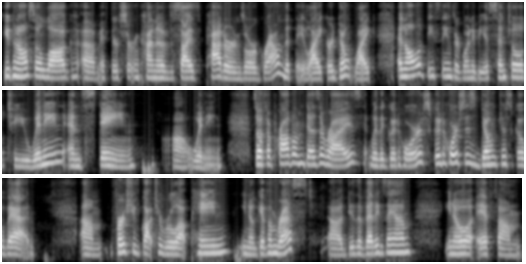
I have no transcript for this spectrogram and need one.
You can also log um, if there's certain kind of size patterns or ground that they like or don't like and all of these things are going to be essential to you winning and staying uh, winning. So if a problem does arise with a good horse good horses don't just go bad um, first, you've got to rule out pain. You know, give them rest. Uh, do the vet exam. You know, if um,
